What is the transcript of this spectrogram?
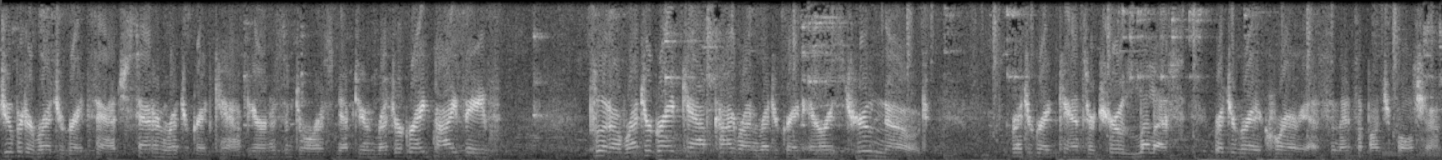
Jupiter retrograde Sag, Saturn retrograde Cap, Uranus and Taurus, Neptune retrograde Pisces, Pluto retrograde Cap, Chiron retrograde Aries, true node, retrograde Cancer, true Lilith, retrograde Aquarius, and that's a bunch of bullshit.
